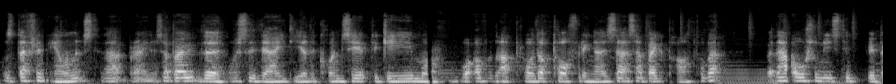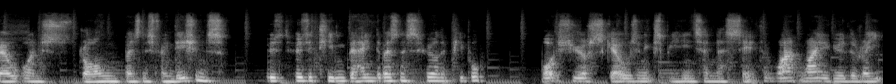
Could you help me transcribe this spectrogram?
there's different elements to that, Brian. It's about the obviously the idea, the concept, the game or whatever that product offering is. That's a big part of it. But that also needs to be built on strong business foundations. Who's, who's the team behind the business? Who are the people? What's your skills and experience in this sector? Why, why are you the right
